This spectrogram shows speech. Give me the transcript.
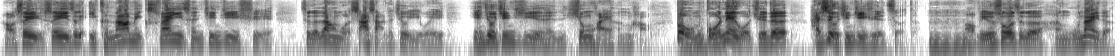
好，所以所以这个 economics 翻译成经济学，这个让我傻傻的就以为研究经济的人胸怀很好。不，我们国内我觉得还是有经济学者的，嗯，哦，比如说这个很无奈的，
